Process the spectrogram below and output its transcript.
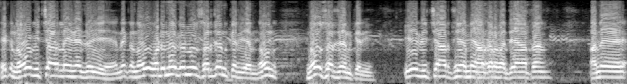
એક નવો વિચાર લઈને જઈએ અને એક નવું વડનગરનું સર્જન કરીએ નવું નવું સર્જન કરીએ. એ વિચારથી અમે આગળ વધ્યા હતા. અને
